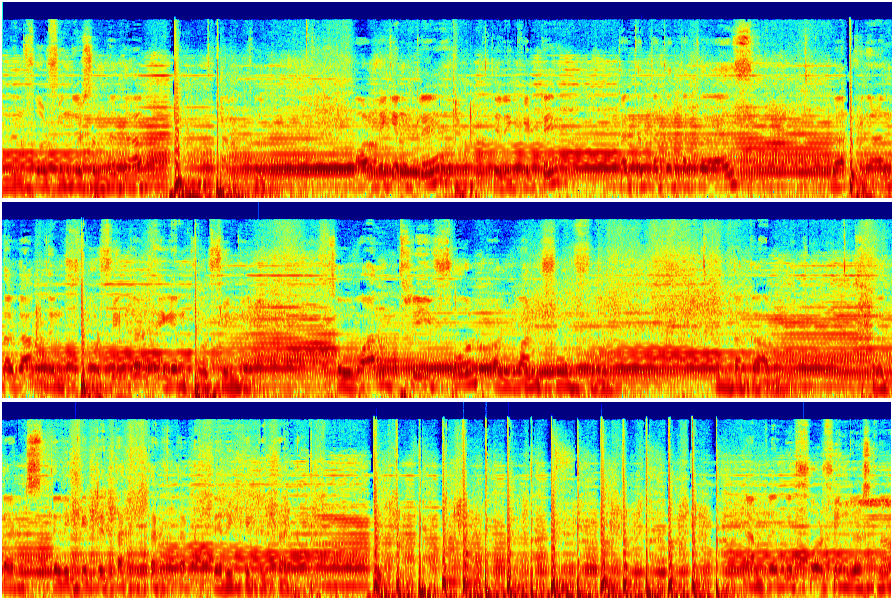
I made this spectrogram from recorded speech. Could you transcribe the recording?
and then four fingers on the gab tak or we can play taka as one finger on the gum then four finger again four finger so one three four or one four four on the gum so that's terikete tak tak tak terikete tak. I'm playing with four fingers now.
